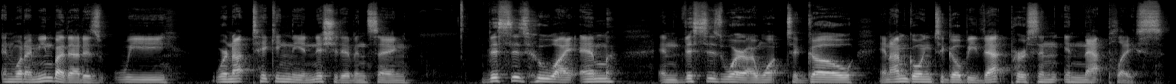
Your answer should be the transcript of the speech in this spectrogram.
and what I mean by that is we we're not taking the initiative and saying, "This is who I am." And this is where I want to go, and I'm going to go be that person in that place.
